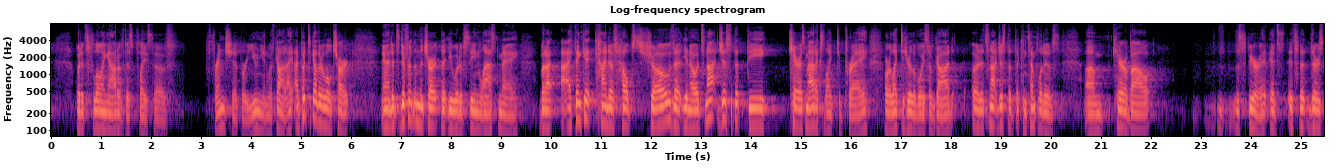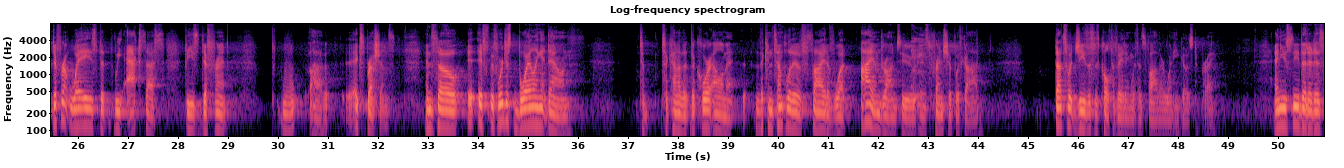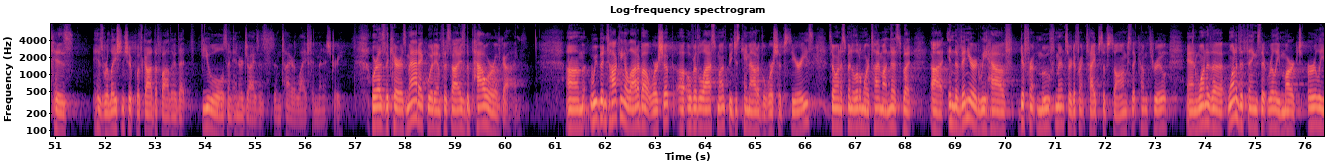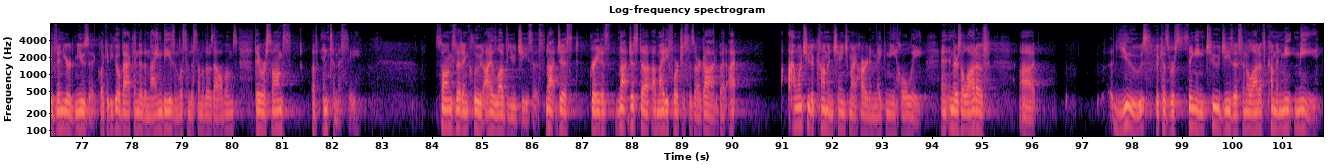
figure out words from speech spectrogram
but it's flowing out of this place of friendship or union with God. I, I put together a little chart, and it's different than the chart that you would have seen last May, but I, I think it kind of helps show that, you know, it's not just that the charismatics like to pray or like to hear the voice of God, but it's not just that the contemplatives um, care about the Spirit. It's, it's that there's different ways that we access these different uh, expressions. And so if, if we're just boiling it down to, to kind of the, the core element, the contemplative side of what I am drawn to is friendship with God. That's what Jesus is cultivating with his Father when he goes to pray. And you see that it is his his relationship with God the Father that fuels and energizes his entire life and ministry. Whereas the charismatic would emphasize the power of God. Um, we've been talking a lot about worship uh, over the last month. We just came out of a worship series, so I want to spend a little more time on this. But uh, in the vineyard, we have different movements or different types of songs that come through. And one of the one of the things that really marked early vineyard music, like if you go back into the '90s and listen to some of those albums, they were songs of intimacy. Songs that include I love you, Jesus, not just great as not just a, a mighty fortress is our God, but I I want you to come and change my heart and make me holy. And, and there's a lot of uh, use because we're singing to Jesus, and a lot of come and meet me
